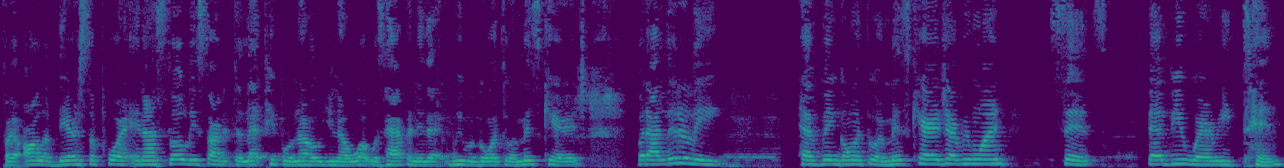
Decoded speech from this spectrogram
for all of their support. And I slowly started to let people know, you know, what was happening, that we were going through a miscarriage. But I literally have been going through a miscarriage, everyone, since February 10th.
